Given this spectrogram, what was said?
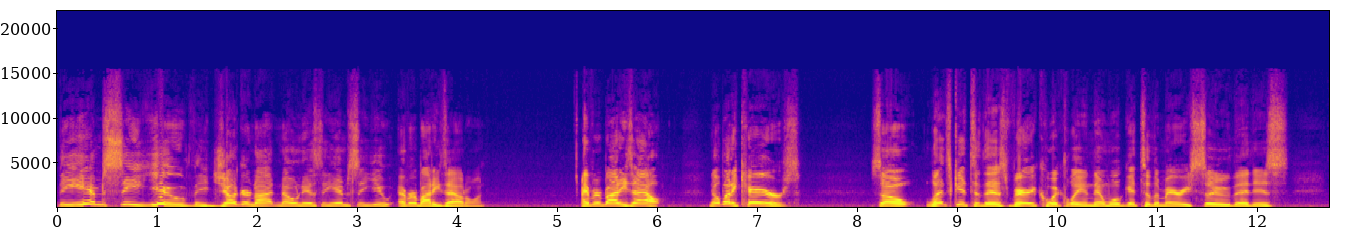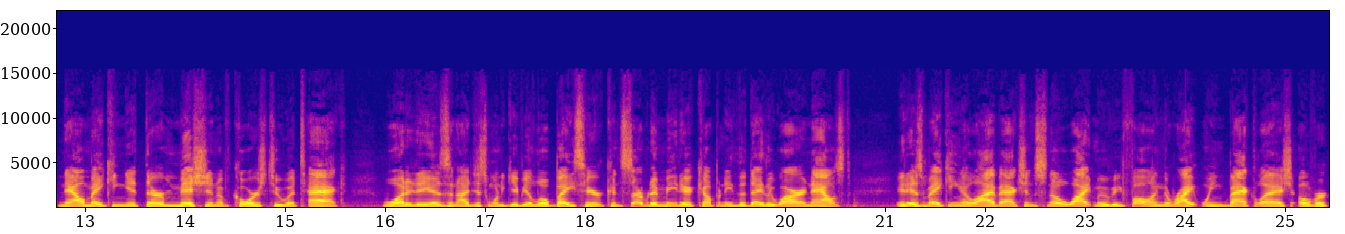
The MCU, the juggernaut known as the MCU, everybody's out on. Everybody's out. Nobody cares. So let's get to this very quickly, and then we'll get to the Mary Sue that is now making it their mission, of course, to attack what it is. And I just want to give you a little base here. Conservative media company The Daily Wire announced it is making a live action Snow White movie following the right wing backlash over.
